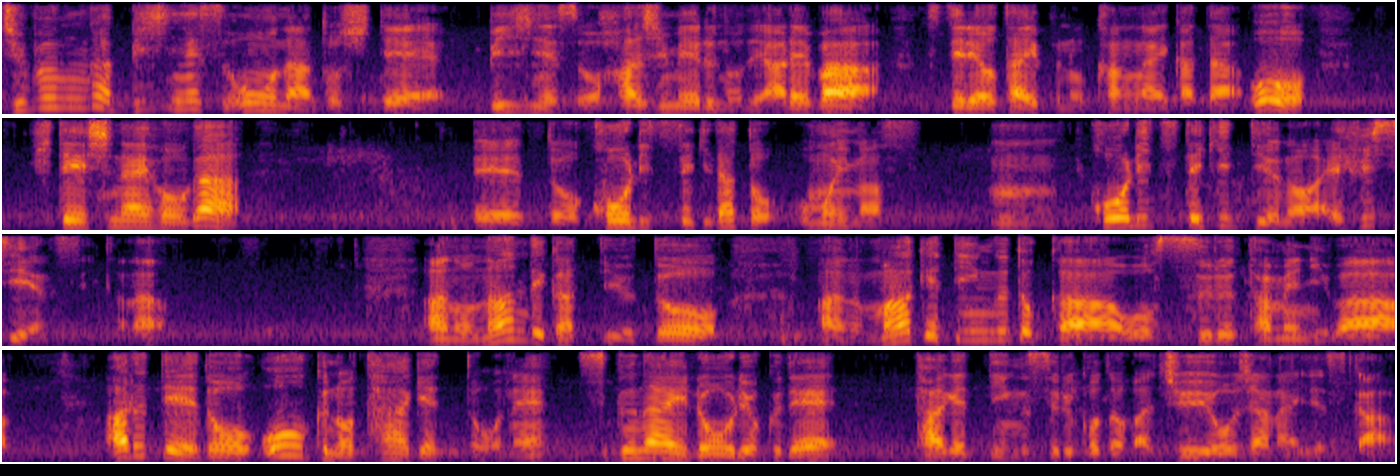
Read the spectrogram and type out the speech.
自分がビジネスオーナーとしてビジネスを始めるのであれば、ステレオタイプの考え方を否定しない方が、えー、と効率的だと思います。うん、効率的っていうのはエフィシエンシーかな。あのなんでかっていうとあの、マーケティングとかをするためには、ある程度多くのターゲットをね、少ない労力でターゲッティングすることが重要じゃないですか。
